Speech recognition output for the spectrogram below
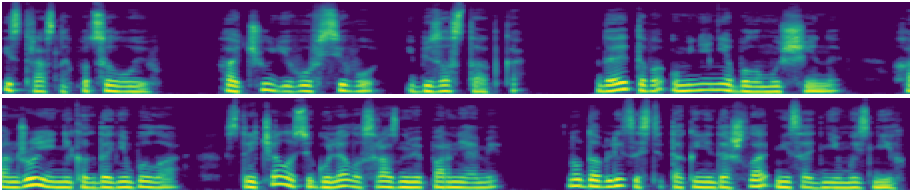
и страстных поцелуев. Хочу его всего и без остатка. До этого у меня не было мужчины. Ханжо я никогда не была – встречалась и гуляла с разными парнями, но до близости так и не дошла ни с одним из них.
